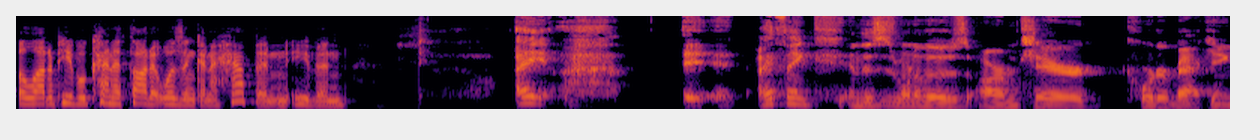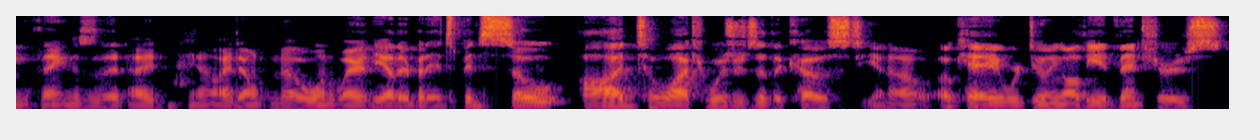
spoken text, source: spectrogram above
a lot of people kind of thought it wasn't going to happen. Even. I. I think, and this is one of those armchair quarterbacking things that I, you know, I don't know one way or the other, but it's been so odd to watch Wizards of the Coast. You know, okay, we're doing all the adventures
